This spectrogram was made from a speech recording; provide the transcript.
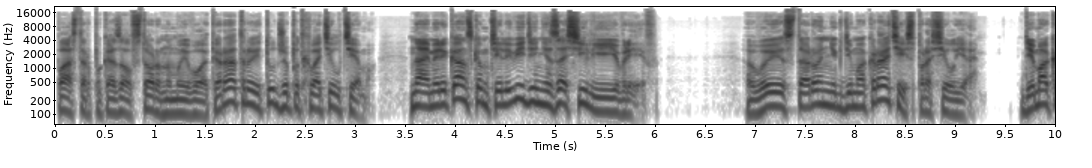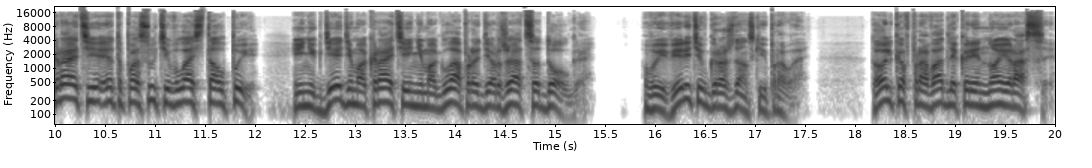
Пастор показал в сторону моего оператора и тут же подхватил тему. На американском телевидении засилье евреев. «Вы сторонник демократии?» – спросил я. «Демократия – это, по сути, власть толпы, и нигде демократия не могла продержаться долго. Вы верите в гражданские права?» Только в права для коренной расы.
